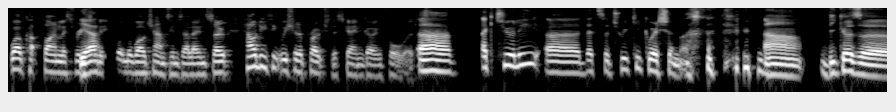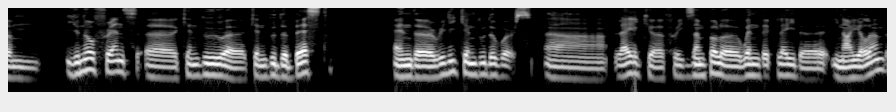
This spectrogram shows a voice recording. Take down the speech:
World Cup finalists recently, yeah. former world champions, Ellen. So, how do you think we should approach this game going forward? Uh, actually, uh, that's a tricky question uh, because um, you know France uh, can do uh, can do the best and uh, really can do the worst. like, for example, when they played in Ireland,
